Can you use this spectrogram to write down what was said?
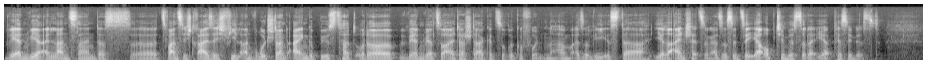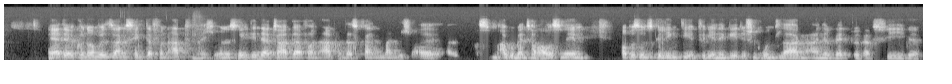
werden wir ein Land sein, das äh, 2030 viel an Wohlstand eingebüßt hat oder werden wir zur alter Stärke zurückgefunden haben? Also wie ist da Ihre Einschätzung? Also sind Sie eher Optimist oder eher Pessimist? Ja, der Ökonom würde sagen, es hängt davon ab. Nicht? Und es hängt in der Tat davon ab, und das kann man nicht äh, aus dem Argument herausnehmen, ob es uns gelingt, die, für die energetischen Grundlagen eine wettbewerbsfähige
